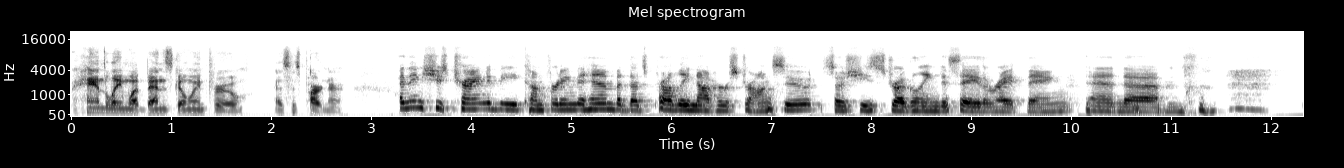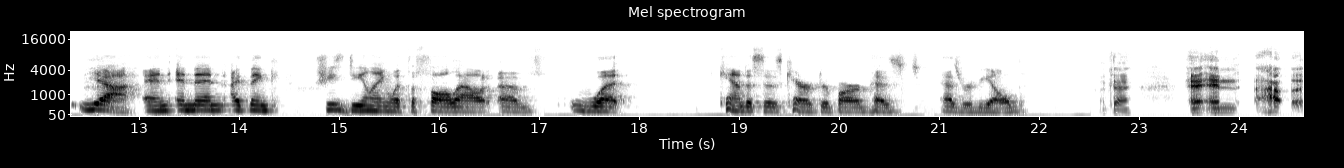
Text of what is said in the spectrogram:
handling what Ben's going through as his partner? I think she's trying to be comforting to him, but that's probably not her strong suit. So she's struggling to say the right thing. And um, yeah, and and then I think she's dealing with the fallout of what Candice's character Barb has has revealed. Okay. And, and how, uh,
